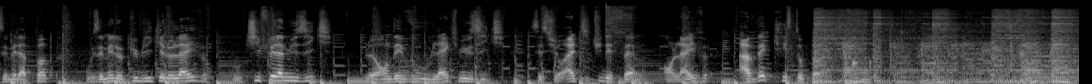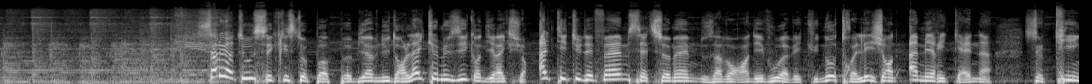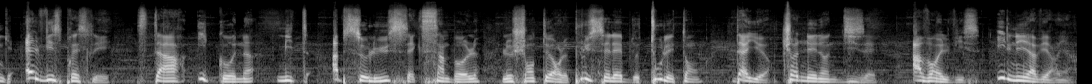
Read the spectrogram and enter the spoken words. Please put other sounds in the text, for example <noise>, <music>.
Vous aimez la pop? Vous aimez le public et le live? Vous kiffez la musique? Le rendez-vous Like Music, c'est sur Altitude FM, en live, avec Christophe. Salut à tous, c'est Christopop. Bienvenue dans Like Music en direct sur Altitude FM. Cette semaine, nous avons rendez-vous avec une autre légende américaine, The King Elvis Presley. Star, icône, mythe absolu, sex symbole, le chanteur le plus célèbre de tous les temps. D'ailleurs, John Lennon disait, avant Elvis, il n'y avait rien.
